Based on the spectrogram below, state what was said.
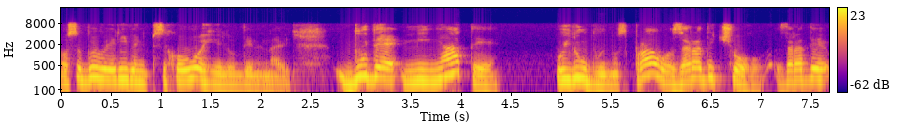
особливий рівень психології людини навіть, буде міняти улюблену справу заради чого? Заради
